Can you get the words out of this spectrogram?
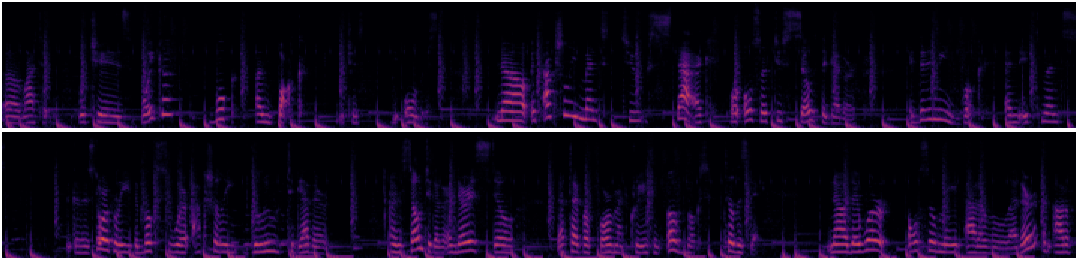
uh, Latin, which is Boika, Book, and Bach, which is the oldest. Now, it actually meant to stack or also to sew together. It didn't mean book, and it meant because historically the books were actually glued together and sewn together, and there is still that type of format creation of books till this day. Now, they were also made out of leather and out of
